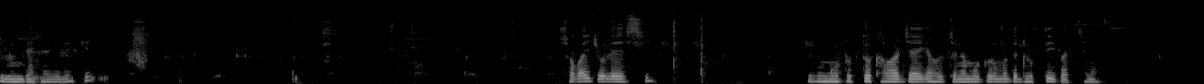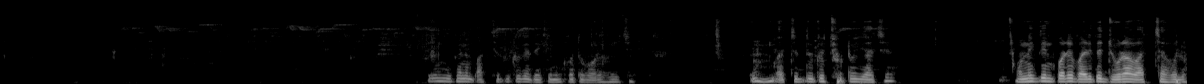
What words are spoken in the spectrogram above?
চলুন দেখাই এদেরকে। সবাই চলে এসেছি। কিন্তু মোটুর তো খাওয়ার জায়গা হচ্ছে না, মোটুর মধ্যে ঢুকতেই পারছে না। এখানে বাচ্চা দুটোকে দেখিনি কত বড় হয়েছে। বাচ্চা দুটো ছোটই আছে। অনেক দিন পরে বাড়িতে জোড়া বাচ্চা হলো।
